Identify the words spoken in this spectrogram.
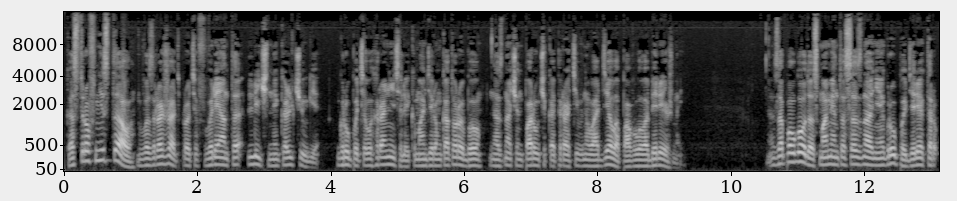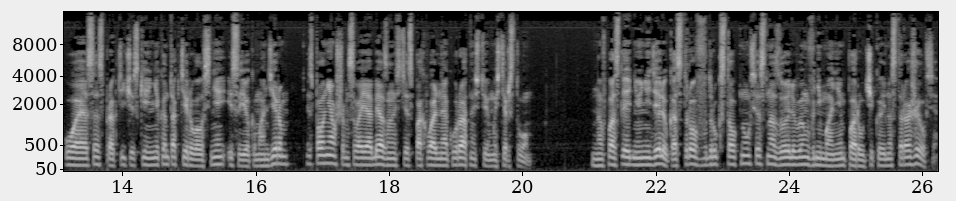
Костров не стал возражать против варианта личной кольчуги, группы телохранителей, командиром которой был назначен поручик оперативного отдела Павло Обережный. За полгода с момента создания группы директор УАСС практически не контактировал с ней и с ее командиром, исполнявшим свои обязанности с похвальной аккуратностью и мастерством. Но в последнюю неделю Костров вдруг столкнулся с назойливым вниманием поручика и насторожился.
